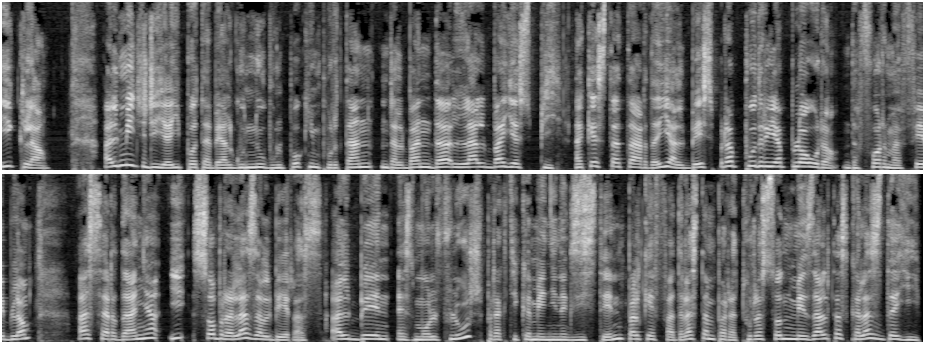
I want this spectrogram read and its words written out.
i clar. Al migdia hi pot haver algun núvol poc important del banc de l'Alt Vallespí. Aquesta tarda i al vespre podria ploure de forma feble a Cerdanya i sobre les Alberes. El vent és molt fluix, pràcticament inexistent, pel que fa de les temperatures són més altes que les d'ahir.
